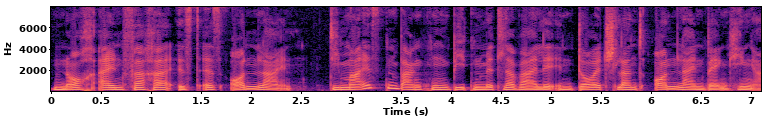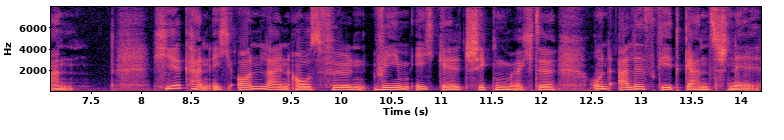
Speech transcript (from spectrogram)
Noch einfacher ist es online. Die meisten Banken bieten mittlerweile in Deutschland Online-Banking an. Hier kann ich online ausfüllen, wem ich Geld schicken möchte, und alles geht ganz schnell.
